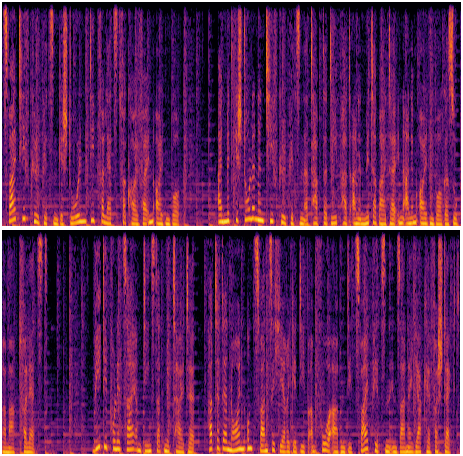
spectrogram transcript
Zwei Tiefkühlpizzen gestohlen, Dieb verletzt Verkäufer in Oldenburg. Ein mit gestohlenen Tiefkühlpizzen ertappter Dieb hat einen Mitarbeiter in einem Oldenburger Supermarkt verletzt. Wie die Polizei am Dienstag mitteilte, hatte der 29-jährige Dieb am Vorabend die zwei Pizzen in seiner Jacke versteckt.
